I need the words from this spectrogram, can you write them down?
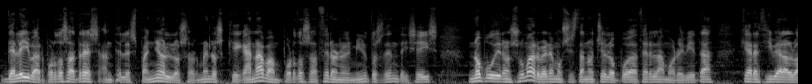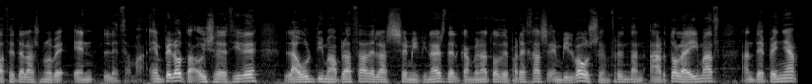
de Leibar por 2 a 3 ante el Español. Los armeros que ganaban por 2 a 0 en el minuto 76 no pudieron sumar. Veremos si esta noche lo puede hacer el Amorebieta que recibe al Albacete a las 9 en Lezama. En pelota, hoy se decide la última plaza de las semifinales del campeonato de parejas en Bilbao. Se enfrentan Artola e Imaz ante Peña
